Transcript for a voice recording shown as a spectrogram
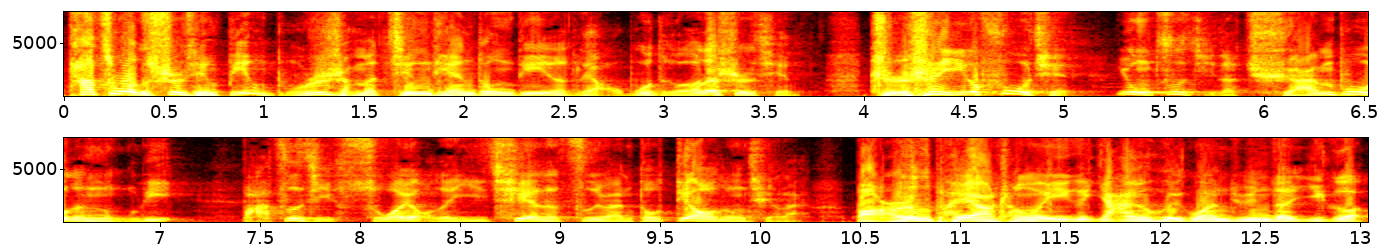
他做的事情并不是什么惊天动地的了不得的事情，只是一个父亲用自己的全部的努力。把自己所有的一切的资源都调动起来，把儿子培养成为一个亚运会冠军的一个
